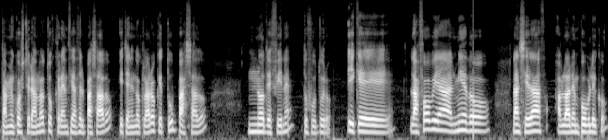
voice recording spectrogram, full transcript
también cuestionando tus creencias del pasado y teniendo claro que tu pasado no define tu futuro. Y que la fobia, el miedo, la ansiedad, hablar en público,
